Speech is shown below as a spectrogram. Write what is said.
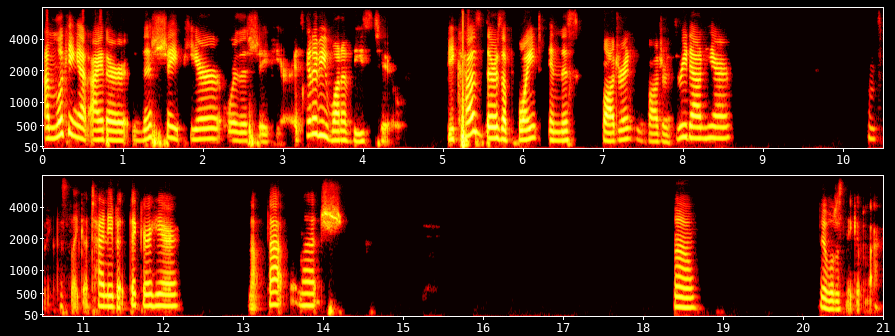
I'm looking at either this shape here or this shape here. It's going to be one of these two. Because there's a point in this quadrant and quadrant three down here. Let's make this like a tiny bit thicker here. Not that much. Oh, maybe we'll just make it black.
